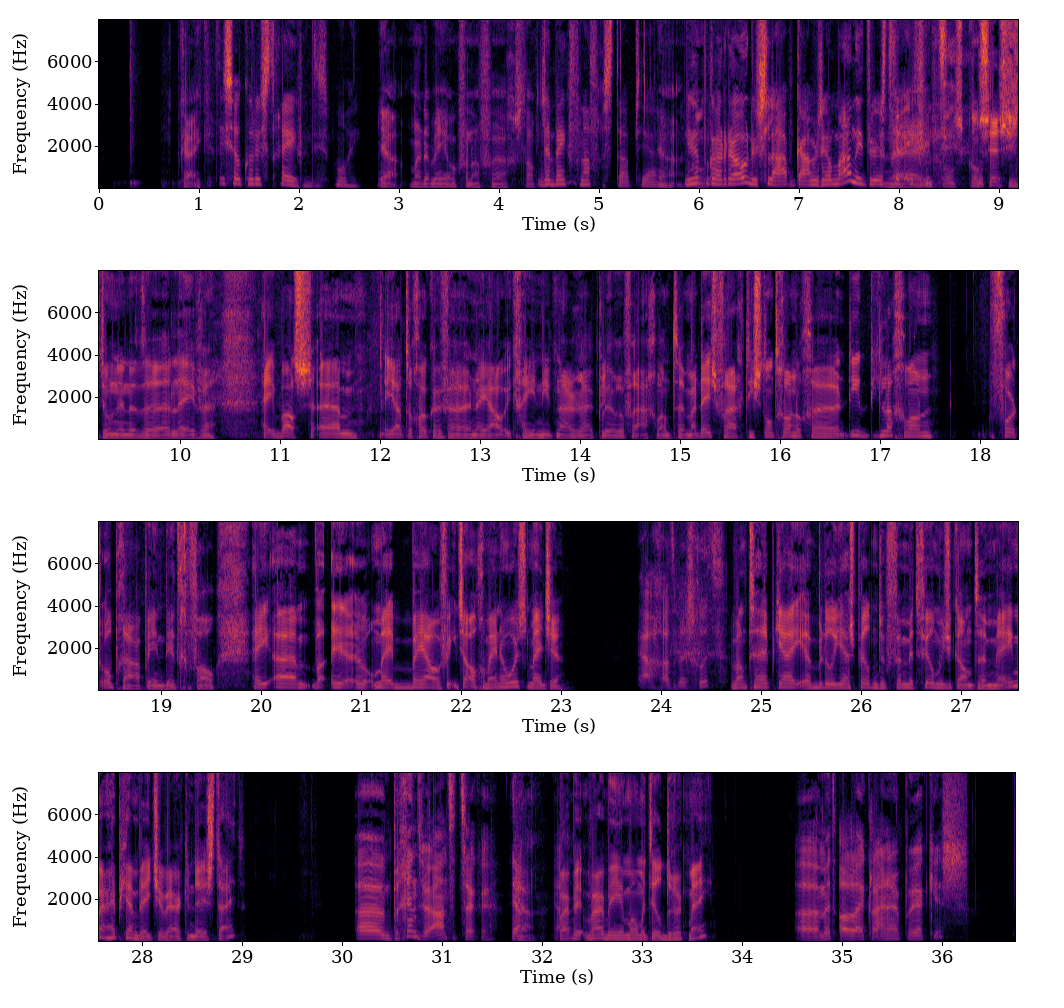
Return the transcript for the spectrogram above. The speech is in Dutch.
Kijk. Het is ook rustgevend, het is mooi. Ja, maar daar ben je ook vanaf uh, gestapt. Daar ben ik vanaf gestapt, ja. ja nu heb ik een rode slaapkamer, is helemaal niet rustgevend. Nee, concessies doen in het uh, leven. hey Bas, um, ja, toch ook even naar jou. Ik ga je niet naar uh, kleuren vragen, want, maar deze vraag die stond gewoon nog, die, die lag gewoon voor het oprapen in dit geval. Hey, um, bij jou even iets algemener, hoe is het met je? Ja, gaat best goed. Want heb jij, bedoel, jij speelt natuurlijk met veel muzikanten mee, maar heb jij een beetje werk in deze tijd? Uh, het begint weer aan te trekken. Ja. ja. ja. Waar, ben, waar, ben, je momenteel druk mee? Uh, met allerlei kleinere projectjes.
